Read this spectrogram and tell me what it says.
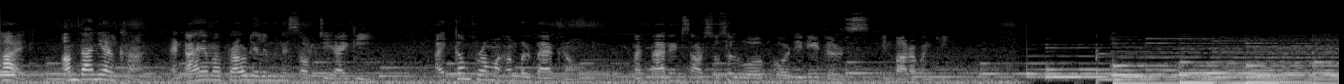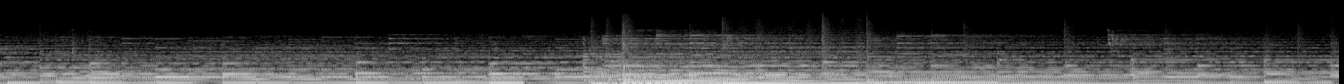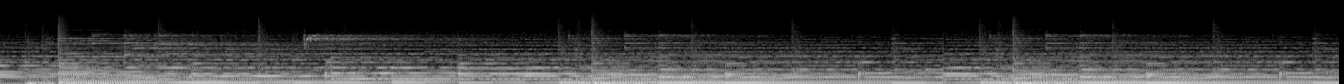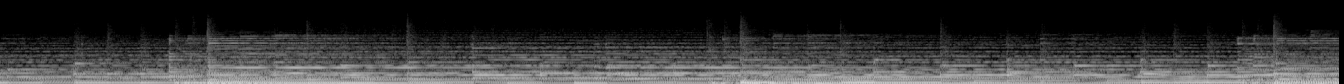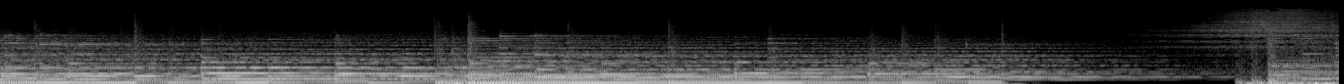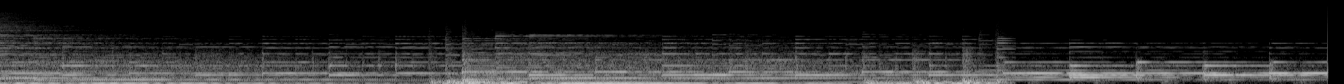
Hi, I'm Daniel Khan and I am a proud alumnus of JIT. I come from a humble background. My parents are social work coordinators in Barabanki.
